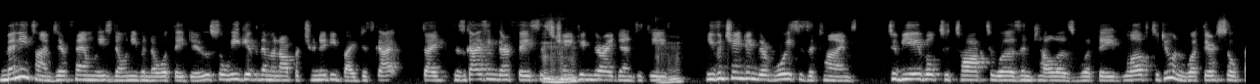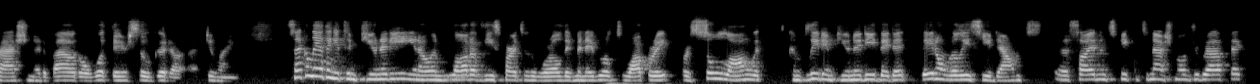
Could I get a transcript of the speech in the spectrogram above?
many times, their families don't even know what they do. So we give them an opportunity by disgu- disguising their faces, mm-hmm. changing their identities, mm-hmm. even changing their voices at times to be able to talk to us and tell us what they love to do and what they're so passionate about or what they're so good at doing. Secondly, I think it's impunity. You know, in a lot of these parts of the world, they've been able to operate for so long with complete impunity. They did, they don't really see a downside in speaking to National Geographic.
